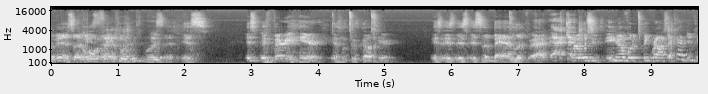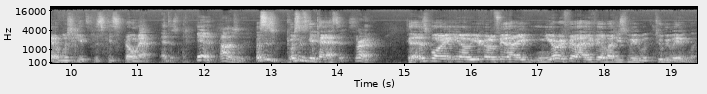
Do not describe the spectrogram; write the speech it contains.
know, Yeah, so Hold a famous it's, it's, it's it's it's very hairy. That's what it's called here. It's, it's, it's, it's a bad look. For, I, I kind of wish it, you know, with Big Ross, I kind of do kind of wish it gets this gets thrown out at this point. Yeah, honestly, Let's just let's just get past it. right. Because at this point, you know, you're gonna feel how you you already feel how you feel about these two people, two people anyway.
